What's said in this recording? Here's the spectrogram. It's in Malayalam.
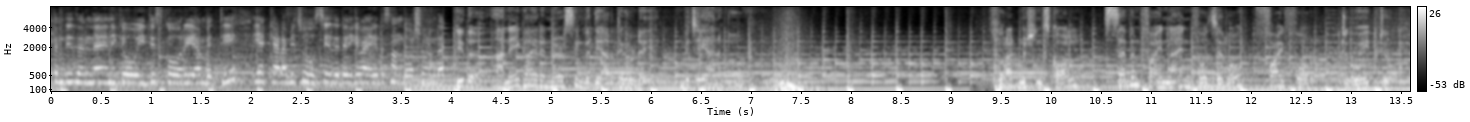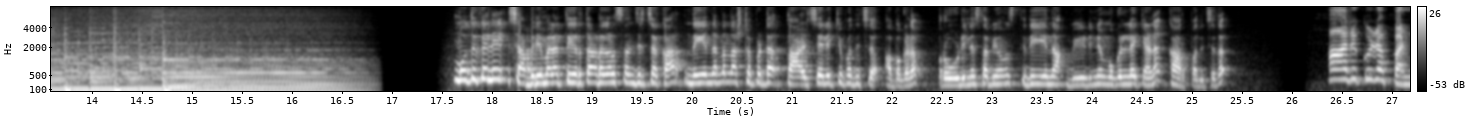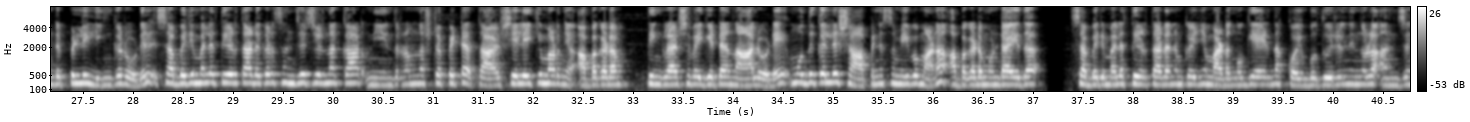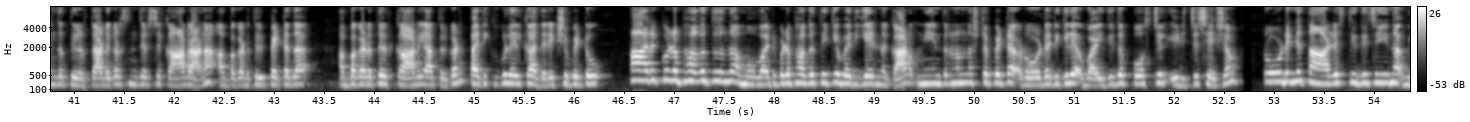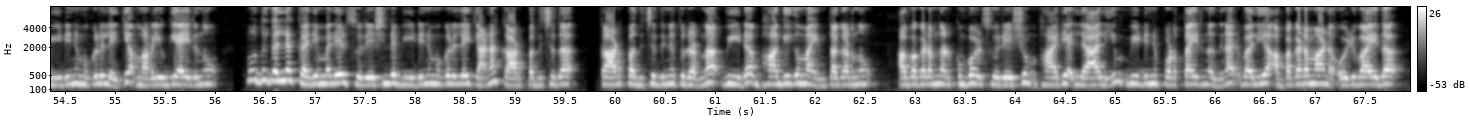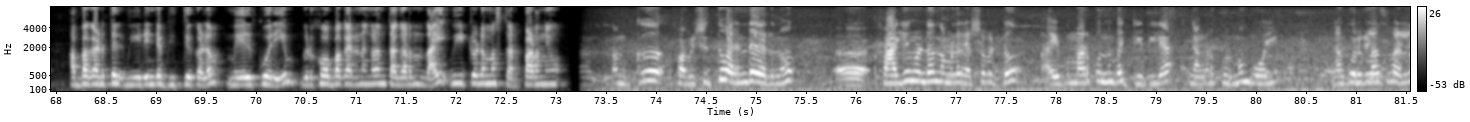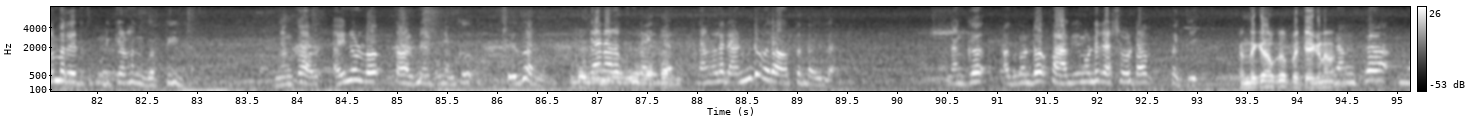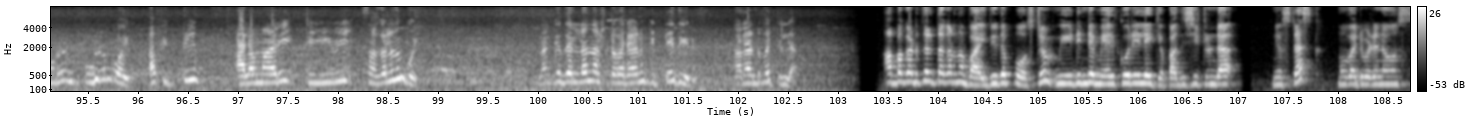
അറ്റംപ്റ്റിൽ തന്നെ എനിക്ക് ഒ ഇ ടി സ്കോർ ചെയ്യാൻ പറ്റി. ഈ അക്കാഡമി ചൂസ് ചെയ്തിട്ട് എനിക്ക് ഭയങ്കര സന്തോഷമുണ്ട്. ഇത് അനേകായിരം നഴ്സിംഗ് വിദ്യാർത്ഥികളുടെ വിജയാനുഭവം. For admissions call seven five nine four zero five four two eight two മുതുകലിൽ Sabarimala തീർത്ഥാടകർ സഞ്ചരിച്ച കാർ നിയന്ത്രണം നഷ്ടപ്പെട്ട് താഴ്ചയിലേക്ക് പതിച്ച് അപകടം. റോഡിന് സമീപം സ്ഥിതി ചെയ്യുന്ന വീടിന് മുകളിലേക്കാണ് കാർ പതിച്ചത്. ആരക്കുഴ പണ്ടപ്പള്ളി ലിങ്ക റോഡിൽ ശബരിമല തീർത്ഥാടകർ സഞ്ചരിച്ചിരുന്ന കാർ നിയന്ത്രണം നഷ്ടപ്പെട്ട് താഴ്ചയിലേക്ക് മറിഞ്ഞ് അപകടം. തിങ്കളാഴ്ച വൈകിട്ട് നാലോടെ മുതുകല്ല് ഷാപ്പിന് സമീപമാണ് അപകടമുണ്ടായത്. ശബരിമല തീർത്ഥാടനം കഴിഞ്ഞ് മടങ്ങുകയായിരുന്ന കോയമ്പത്തൂരിൽ നിന്നുള്ള അഞ്ചംഗ തീർത്ഥാടകർ സഞ്ചരിച്ച കാറാണ് അപകടത്തിൽപ്പെട്ടത്. അപകടത്തിൽ കാർ യാത്രികർ പരിക്കുകളേൽക്കാതെ രക്ഷപ്പെട്ടു. ആരക്കുഴ ഭാഗത്തു നിന്ന് മൂവാറ്റുപുഴ ഭാഗത്തേക്ക് വരികയായിരുന്ന കാർ നിയന്ത്രണം നഷ്ടപ്പെട്ട് റോഡരികിലെ വൈദ്യുത പോസ്റ്റിൽ ഇടിച്ച ശേഷം റോഡിന് താഴെ സ്ഥിതി ചെയ്യുന്ന വീടിന് മുകളിലേക്ക് മറയുകയായിരുന്നു. മുതുകല്ല് കരിമലയിൽ സുരേഷിന്റെ വീടിന് മുകളിലേക്കാണ് കാർ പതിച്ചത്. കാർ പതിച്ചതിനെ തുടർന്ന് വീട് ഭാഗികമായും തകർന്നു. അപകടം നടക്കുമ്പോൾ സുരേഷും ഭാര്യ ലാലിയും വീടിന് പുറത്തായിരുന്നതിനാൽ വലിയ അപകടമാണ് ഒഴിവായത്. അപകടത്തിൽ വീടിന്റെ ഭിത്തികളും മേൽക്കൂരയും ഗൃഹോപകരണങ്ങളും തകർന്നതായി വീട്ടുടമസ്ഥർ പറഞ്ഞു. നമുക്ക് ഭവിഷ്യത്ത് വരണ്ടായിരുന്നു ഭാഗ്യം കൊണ്ട് നമ്മൾ രക്ഷപ്പെട്ടു. അയ്യപ്പന്മാർക്കൊന്നും പറ്റിയിട്ടില്ല. ഞങ്ങളുടെ കുടുംബം പോയി. ഞങ്ങൾക്ക് ഒരു ഗ്ലാസ് വെള്ളം വരെ എടുത്ത് കുടിക്കാനുള്ള നിവൃത്തിയില്ല. ഞങ്ങൾക്ക് അത് അതിനുള്ള താഴ്മയായിട്ട് ഞങ്ങൾക്ക് ചെയ്തു തരണം. ഞാൻ അകത്തുണ്ടായില്ല ഞങ്ങളെ രണ്ടുപേരും അകത്തുണ്ടായില്ല. ഞങ്ങൾക്ക് അതുകൊണ്ട് ഭാഗ്യം കൊണ്ട് രക്ഷപ്പെട്ടാൻ പറ്റി. ഞങ്ങൾക്ക് മുറി ഫുള്ളും പോയി. ആ ഫിറ്റി അലമാരി ടി വി സകലതും പോയി. ഞങ്ങൾക്ക് ഇതെല്ലാം നഷ്ടപരിഹാരം കിട്ടിയേ തീരും. അല്ലാണ്ട് പറ്റില്ല. അപകടത്തിൽ തകർന്ന വൈദ്യുത പോസ്റ്റും വീടിന്റെ മേൽക്കൂരയിലേക്ക് പതിച്ചിട്ടുണ്ട്. News desk Muvattupuzha news.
